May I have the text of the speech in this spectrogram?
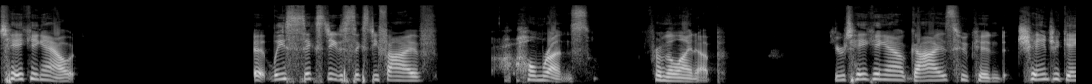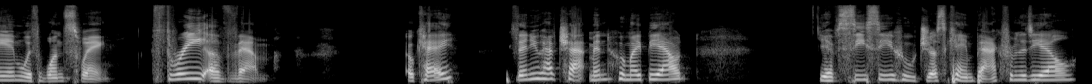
taking out at least 60 to 65 home runs from the lineup. You're taking out guys who can change a game with one swing. Three of them. Okay? Then you have Chapman, who might be out. You have CC, who just came back from the DL.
